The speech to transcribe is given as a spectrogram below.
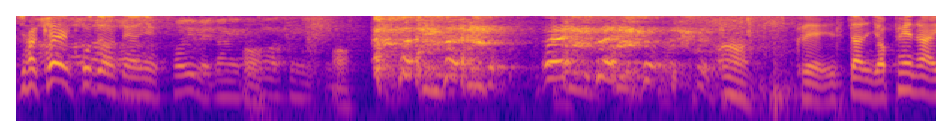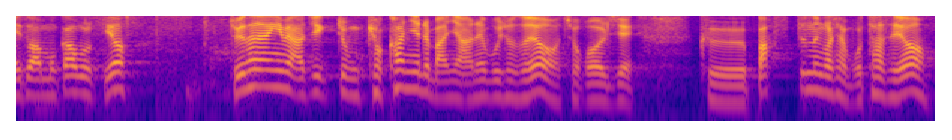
잠깐 고등학생 아니. 저희 매장에 고등학생이 있어요. 어. 어, 그래 일단 옆에 있는 아이도 한번 까볼게요. 저희 사장님이 아직 좀 격한 일을 많이 안 해보셔서요. 저걸 이제 그 박스 뜯는 걸 잘 못하세요.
